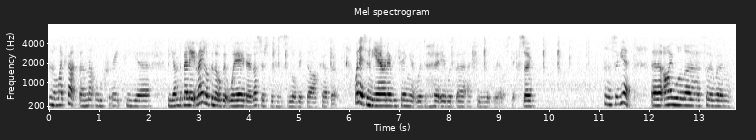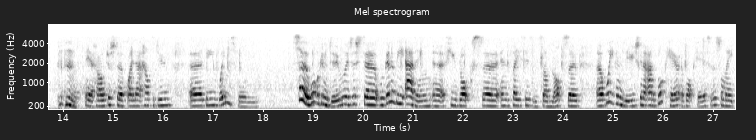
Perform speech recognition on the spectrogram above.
Uh, like that, and that will create the uh, the underbelly. It may look a little bit weird. Uh, that's just because it's a little bit darker, but when it's in the air and everything, it would it would actually look realistic. So so yeah, I will. so um, yeah, I'll just find out how to do the wings for you. So what we're going to do, we're just uh, we're going to be adding uh, a few blocks uh, in places and some not. So uh, what you're going to do, you're just going to add a block here and a block here. So this will make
